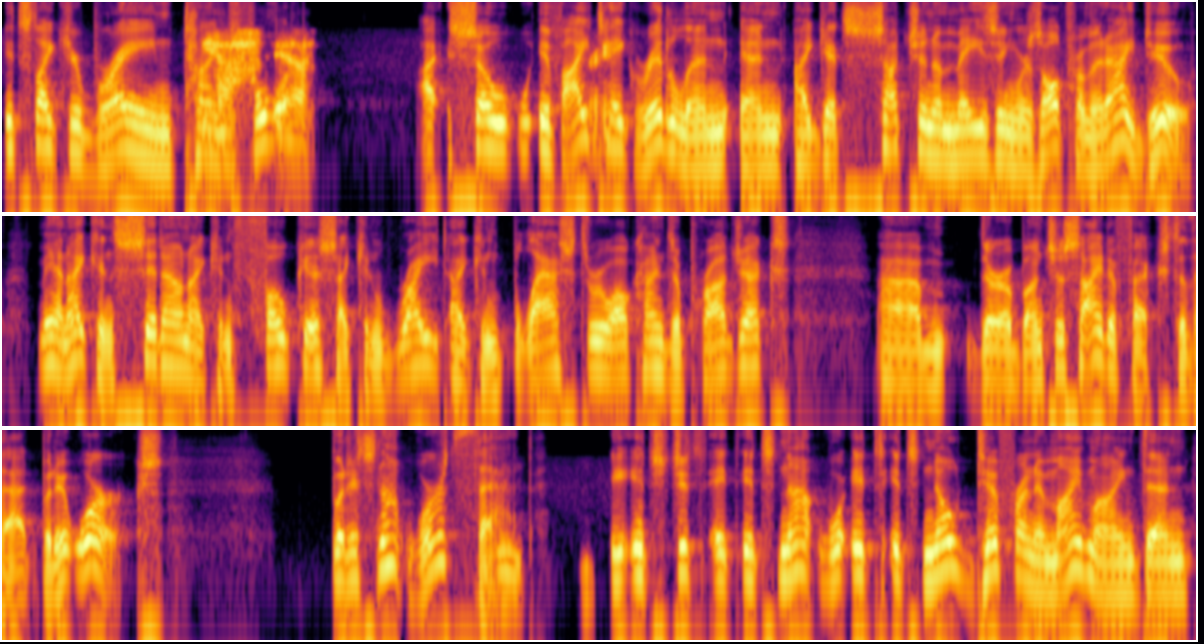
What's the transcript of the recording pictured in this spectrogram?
It's like your brain times yeah, four. yeah. I, so if I take Ritalin and I get such an amazing result from it, I do. Man, I can sit down, I can focus, I can write, I can blast through all kinds of projects. Um, there are a bunch of side effects to that, but it works. But it's not worth that. It's just it, it's not it's it's no different in my mind than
